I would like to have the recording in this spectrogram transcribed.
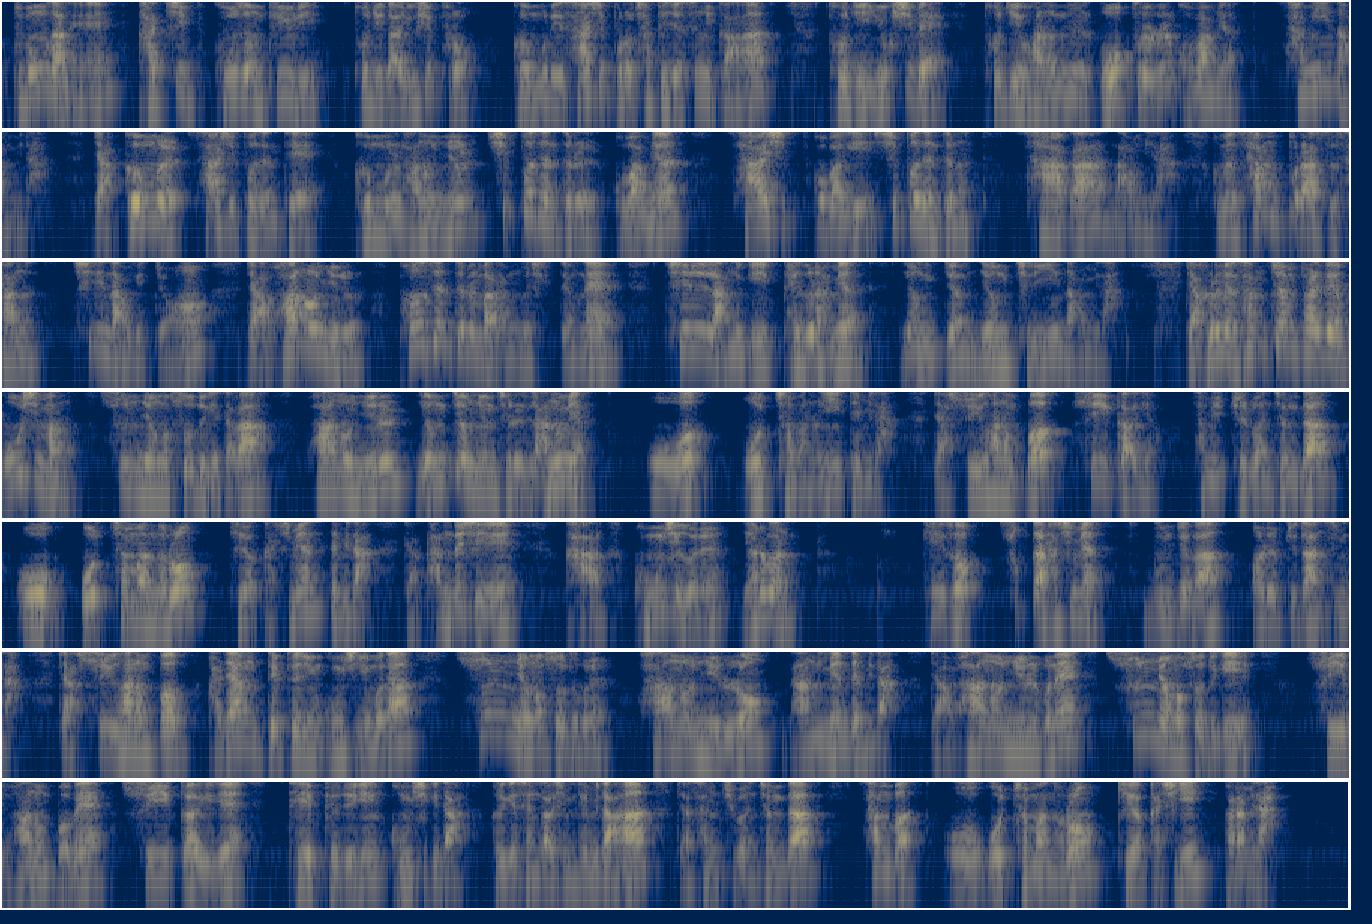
부동산의 가치 구성 비율이 토지가 60%, 건물이 40% 잡혀졌으니까 토지 60에 토지 환원율 5%를 곱하면 3이 나옵니다. 자, 건물 40%에 건물 환원율 10%를 곱하면 40 곱하기 10%는 4가 나옵니다. 그러면 3 플러스 4는 7이 나오겠죠. 자, 환원율은 퍼센트를 말하는 것이기 때문에 7 나누기 100을 하면 0.07이 나옵니다. 자, 그러면 3,850만 원 순영업 소득에다가 환원율을 0.07을 나누면 5억 5천만 원이 됩니다. 자, 수익환원법 수익가격 37번 정답 5억 5천만으로 기억하시면 됩니다. 자, 반드시 가, 공식을 여러 번 계속 숙달하시면 문제가 어렵지도 않습니다. 자, 수익환원법 가장 대표적인 공식이 뭐다? 순영업소득을 환원율로 나누면 됩니다. 자, 환원율분의 순영업소득이 수익환원법의 수익가격의 대표적인 공식이다. 그렇게 생각하시면 됩니다. 자, 30번 정답 3번 5억 5천만으로 기억하시기 바랍니다.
